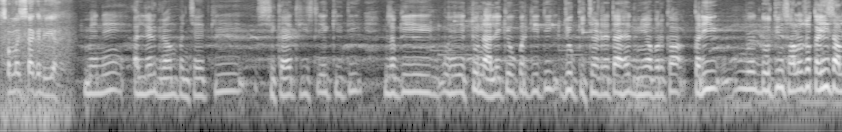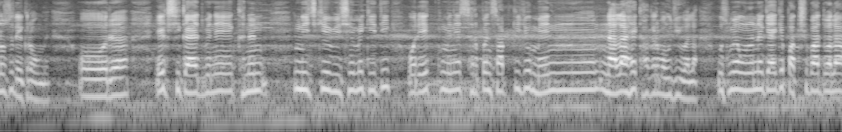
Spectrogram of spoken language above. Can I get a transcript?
समस्या के लिए आए। मैंने अल्लेड़ ग्राम पंचायत की शिकायत इसलिए की थी मतलब कि एक तो नाले के ऊपर की थी, जो कीचड़ रहता है दुनिया भर का, करीब दो तीन सालों से, कई सालों से देख रहा हूँ मैं। और एक शिकायत मैंने खनन नीच के विषय में की थी, और एक मैंने सरपंच साहब की जो मेन नाला है खाकर बाबूजी वाला, उसमें उन्होंने क्या है कि पक्षपात वाला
